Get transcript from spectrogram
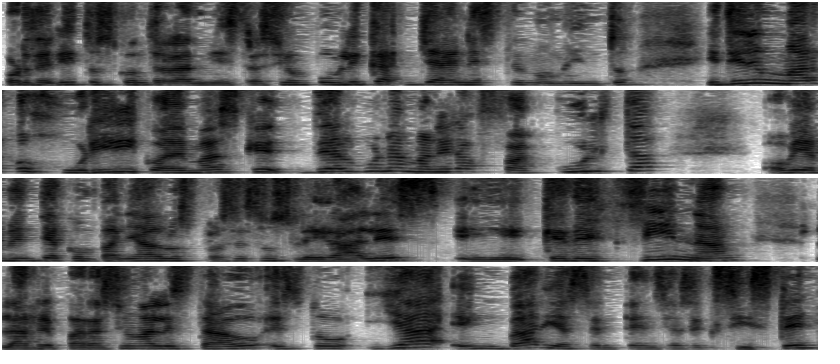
por delitos contra la administración pública ya en este momento. Y tiene un marco jurídico además que de alguna manera faculta, obviamente acompañado los procesos legales eh, que definan la reparación al Estado, esto ya en varias sentencias existe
